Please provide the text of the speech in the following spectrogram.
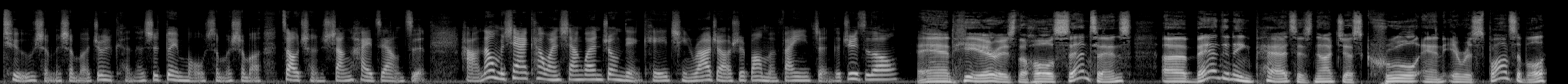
to 什么什么，就是可能是对某什么什么造成伤害这样子。好，那我们现在看完相关重点，可以请 Roger 老师帮我们翻译整个句子喽。And here is the whole sentence. Abandoning pets is not just cruel and irresponsible,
